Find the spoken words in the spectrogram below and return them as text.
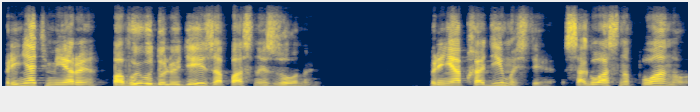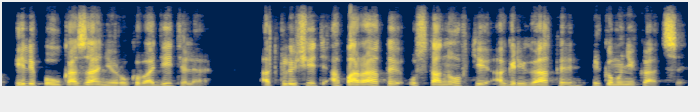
Принять меры по выводу людей из опасной зоны, при необходимости, согласно плану или по указанию руководителя, отключить аппараты, установки, агрегаты и коммуникации.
